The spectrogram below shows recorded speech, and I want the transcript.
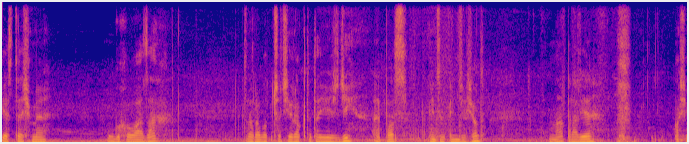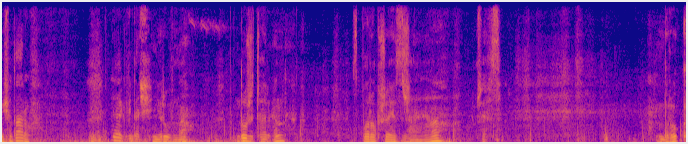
Jesteśmy w Głuchołazach. Robot trzeci rok tutaj jeździ. Epos 550. Ma prawie 80 arów. Jak widać nierówno. Duży teren. Sporo przejeżdżania przez bruk.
